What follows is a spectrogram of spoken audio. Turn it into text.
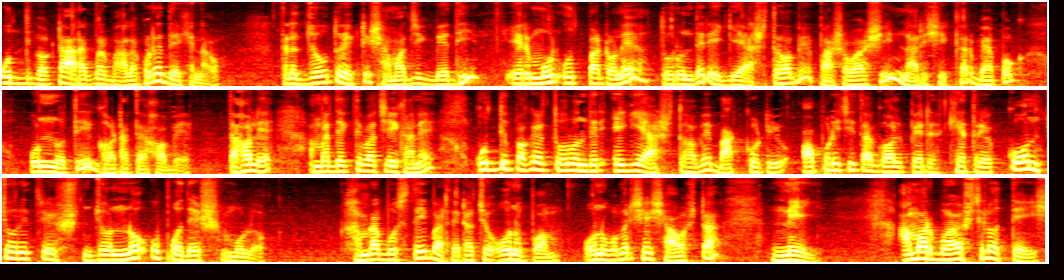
উদ্দীপকটা আরেকবার ভালো করে দেখে নাও। তাহলে যৌথ একটি সামাজিক ব্যাধি, এর মূল উৎপাটনে তরুণদের এগিয়ে আসতে হবে, পাশাপাশি নারী শিক্ষার ব্যাপক উন্নতি ঘটাতে হবে। তাহলে আমরা দেখতে পাচ্ছি এখানে, উদ্দীপকের তরুণদের এগিয়ে আসতে হবে বাক্যটি অপরিচিতা গল্পের ক্ষেত্রে কোন চরিত্রের জন্য উপদেশমূলক? আমরা বুঝতেই পারছি, এটা হচ্ছে অনুপম। অনুপমের সেই সাহসটা নেই। আমার বয়স ছিল তেইশ।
